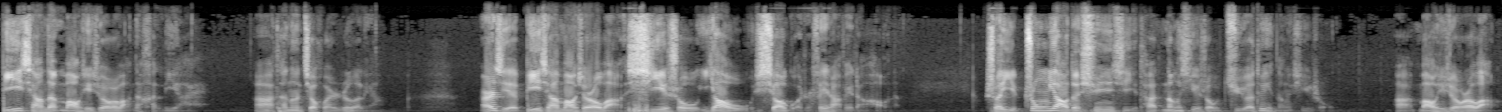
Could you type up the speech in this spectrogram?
鼻腔的毛细血管网它很厉害啊，它能交换热量，而且鼻腔毛血管网吸收药物效果是非常非常好的。所以中药的熏洗，它能吸收，绝对能吸收，啊，毛细血管网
